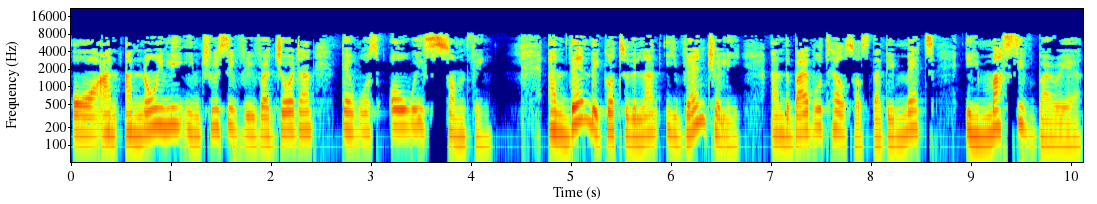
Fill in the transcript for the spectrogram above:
or an annoyingly intrusive River Jordan, there was always something. And then they got to the land eventually, and the Bible tells us that they met a massive barrier.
